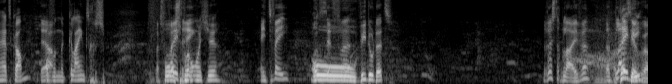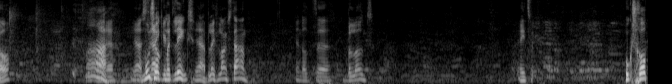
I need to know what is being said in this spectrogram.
het kan. Ja. Of een klein voorsprongetje. 1-2. Moet Oeh, even wie doet het? rustig blijven. Oh, dat blijft hij ook wel. Ah, Maar, eh, ja, moest ook met links. Ja, bleef lang staan. En dat eh, beloont. 1-2. Hoekschop.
